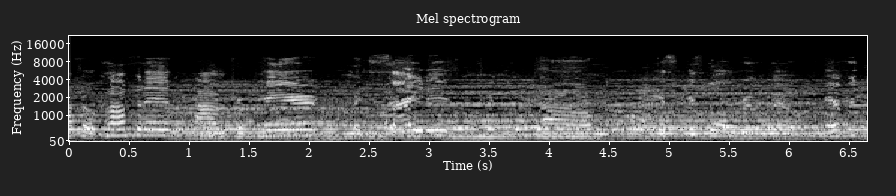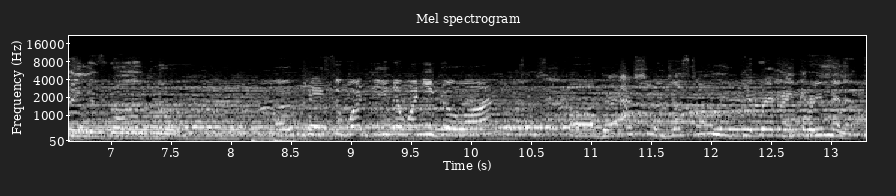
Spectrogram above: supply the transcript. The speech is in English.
I feel confident. I'm prepared. I'm excited. Um, it's, it's going real well. Everything is going good. Okay, so what do you know when you go on? Uh, they actually just told me get ready in three minutes.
